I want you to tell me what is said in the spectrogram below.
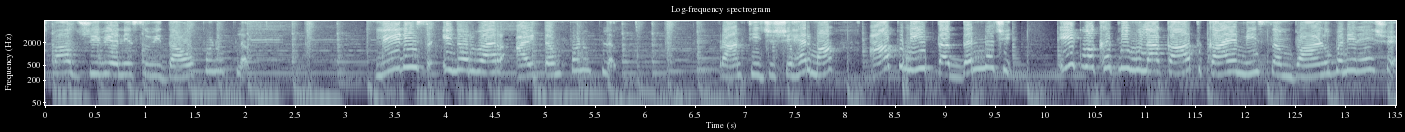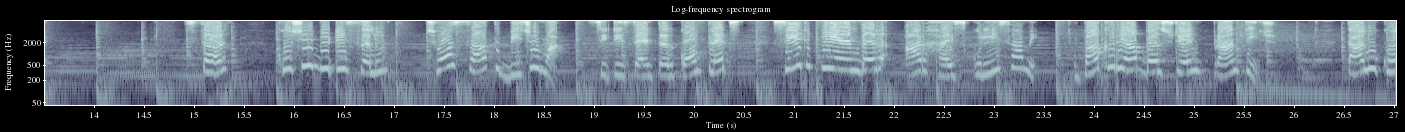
spa જેવી અનેક સુવિધાઓ પણ ઉપલબ્ધ. લેડીઝ ઇનરવેર આઇટમ પણ ઉપલબ્ધ. પ્રાંતિજ શહેરમાં આપની તદ્દન નજીક એક વખતની મુલાકાત કાયમી સંભાળનું બની રહેશે. સ્થળ ખુશી બ્યુટી સલૂન છ સાત બીજુમાં સિટી સેન્ટર કોમ્પ્લેક્સ સીટ પી એન્ડર આર હાઈસ્કૂલની સામે. Bhakhariya bus stand Prantij. તાલુકો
